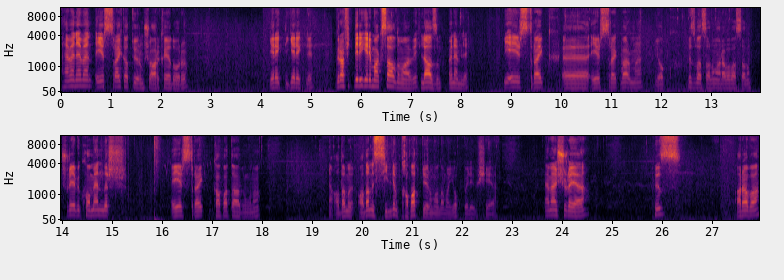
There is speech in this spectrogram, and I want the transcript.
Hemen hemen air strike atıyorum şu arkaya doğru. Gerekli gerekli. Grafikleri geri max'a aldım abi. Lazım. Önemli. Bir air strike. eee, air strike var mı? Yok. Hız basalım. Araba basalım. Şuraya bir commander. Air strike. Kapat abi bunu. Ya adamı adamı sildim. Kapat diyorum adama. Yok böyle bir şey ya. Hemen şuraya. Hız. Araba.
